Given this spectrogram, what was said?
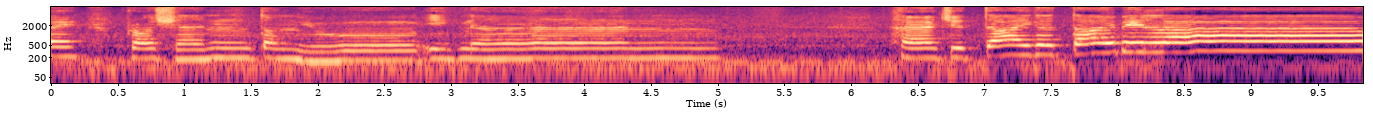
ย เพราะฉันต้องอยู่อีกนานหากจะตายก็ตายไปแล้ว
